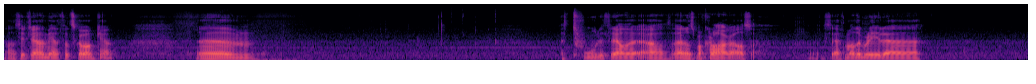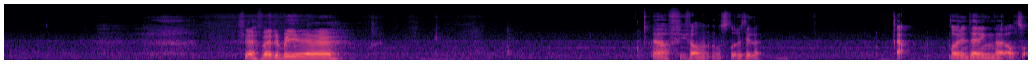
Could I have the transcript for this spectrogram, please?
da sitter jeg en medfødt skavank, ja. Um, to eller tre andre ja, Det er noen som har klaga, altså. Ser for meg det blir eh, Ser for meg det blir eh, Ja, fy faen, nå står det stille. Ja. Orientering der, altså.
